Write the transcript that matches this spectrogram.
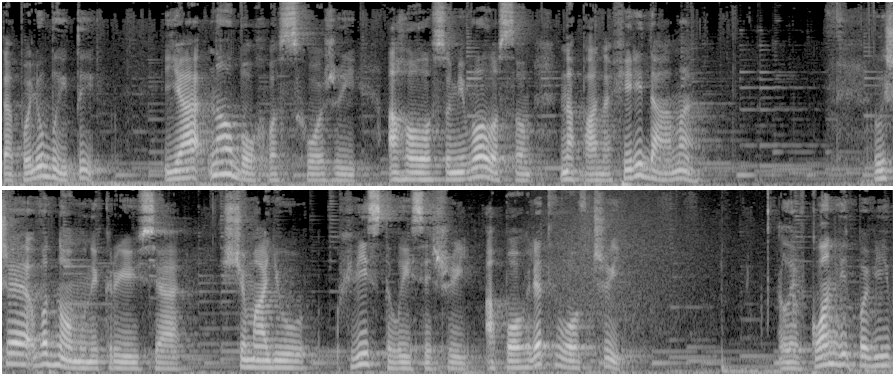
та полюбити. Я на обох вас схожий, а голосом і волосом на пана Фірідама. Лише в одному не криюся, що маю хвіст лисячий, а погляд вовчий. Левкон відповів,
